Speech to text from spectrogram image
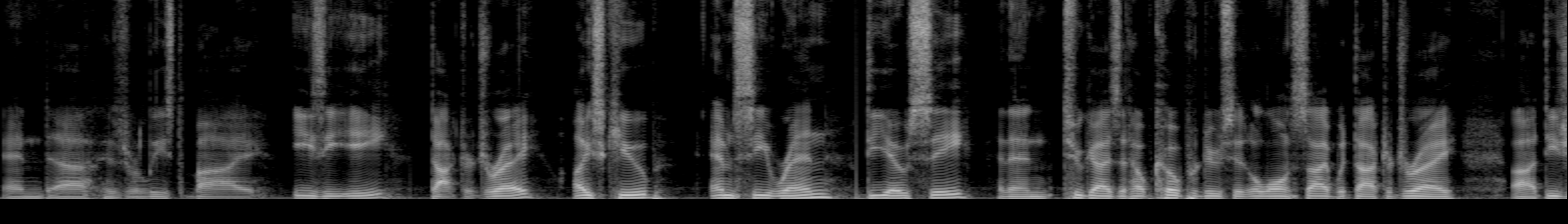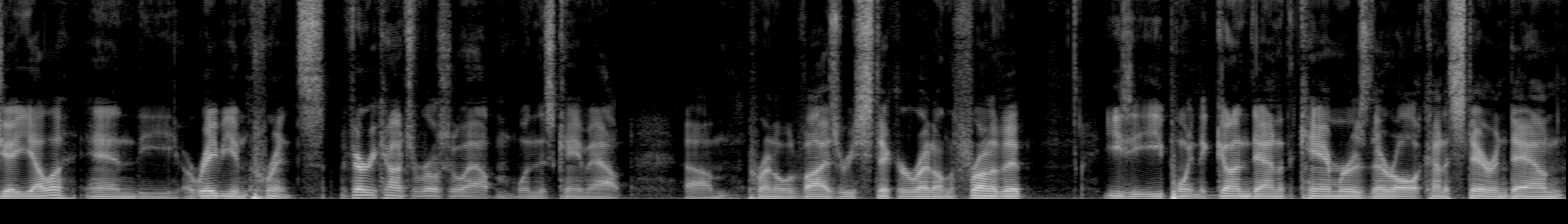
and uh, was released by Easy E, Dr. Dre, Ice Cube, MC Ren, DOC, and then two guys that helped co-produce it alongside with Dr. Dre, uh, DJ Yella, and the Arabian Prince. Very controversial album when this came out. Um, parental advisory sticker right on the front of it. Easy E pointing a gun down at the cameras. They're all kind of staring down,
